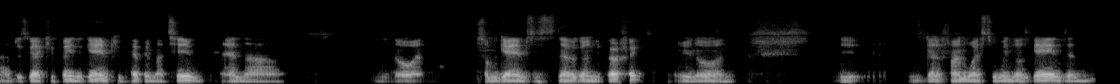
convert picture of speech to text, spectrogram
I just gotta keep playing the game, keep helping my team, and uh, you know, and some games it's never gonna be perfect. You know, and you gotta find ways to win those games and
